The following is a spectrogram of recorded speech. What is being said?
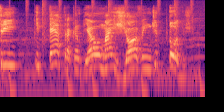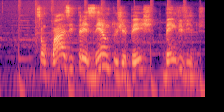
tri e tetracampeão mais jovem de todos. São quase 300 GPs bem vividos.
